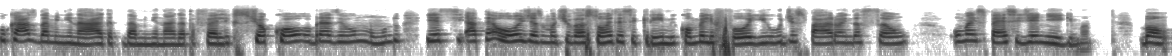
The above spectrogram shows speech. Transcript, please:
O caso da menina Agatha, da menina Agatha Félix chocou o Brasil e o mundo, e esse, até hoje as motivações desse crime, como ele foi e o disparo ainda são uma espécie de enigma. Bom,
